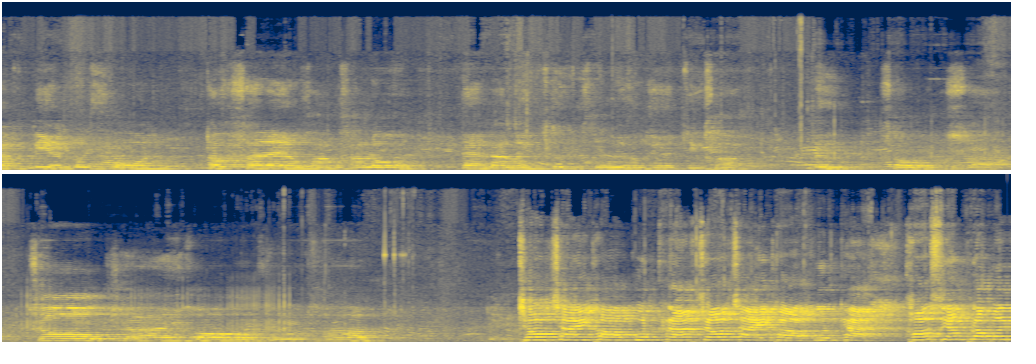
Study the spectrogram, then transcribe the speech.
นักเรียนทุกคนต้องแสดงความเคารพและระลึกถึงครูอย่างแท้จริงครับ หนึ่งสองสามโชคชัยขอบคุณครับโชคชัยขอบคุณครับ โชคชัยขอบคุณค่ะ ขอเสียงปรบมือ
